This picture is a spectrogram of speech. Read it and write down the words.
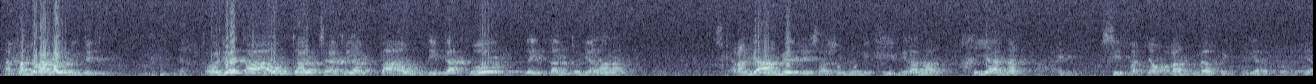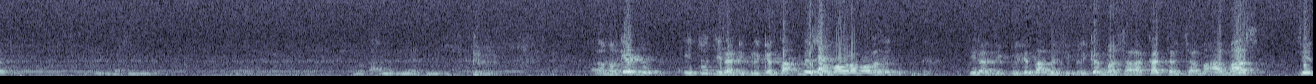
Nah kan terang kalau gitu itu. Kalau dia tahu, kalau jaganya tahu tidak boleh, tentu dia larang. Sekarang dia ambil, jadi saya sembunyi. Ini lama khianat. Nah ini sifatnya orang munafik. Jadi harus berhati-hati. Nah maka itu, itu tidak diberikan takmir sama orang-orang itu. Tidak diberikan takmir, diberikan masyarakat dan jamaah mas masjid.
